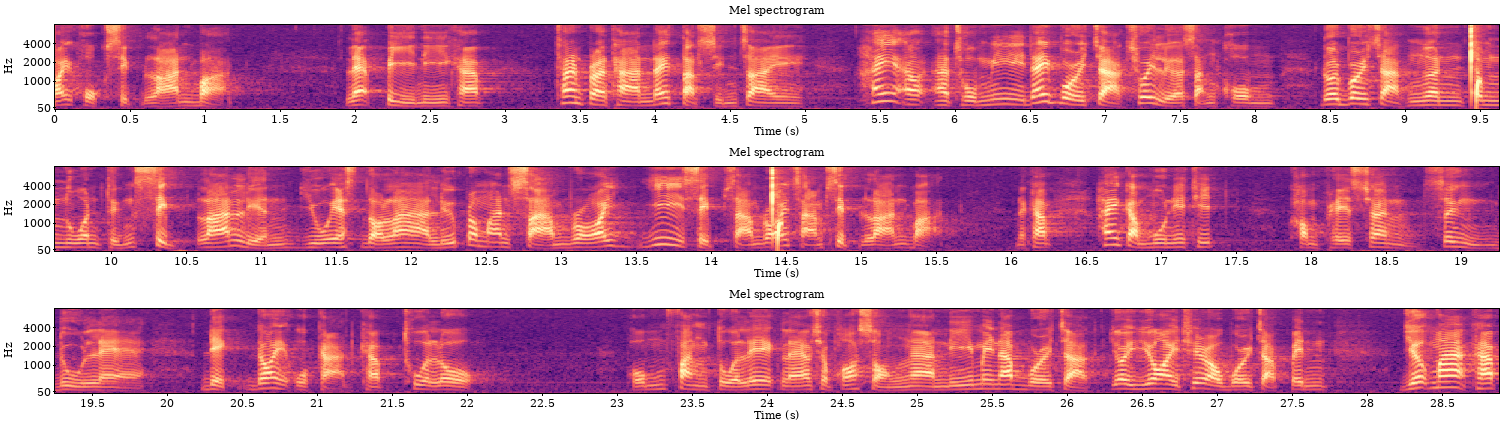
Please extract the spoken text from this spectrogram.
260 ล้านบาท และปีนี้ครับ ท่านประธานได้ตัดสินใจ ให้อาโทมีได้บริจาคช่วยเหลือสังคม โดยบริจาคเงินจำนวนถึง 10 ล้านเหรียญ US ดอลลาร์หรือประมาณ 320-330 ล้านบาทนะครับให้กับมูลนิธิ Compassion ซึ่งดูแลเด็กด้อยโอกาสครับทั่วโลก ผมฟังตัวเลขแล้วเฉพาะ 2 งานนี้ไม่นับบริจาคย่อยๆ ที่เราบริจาคเป็นเยอะมากครับ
